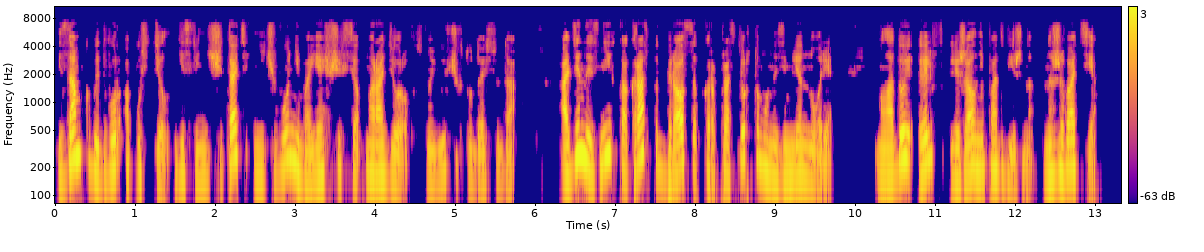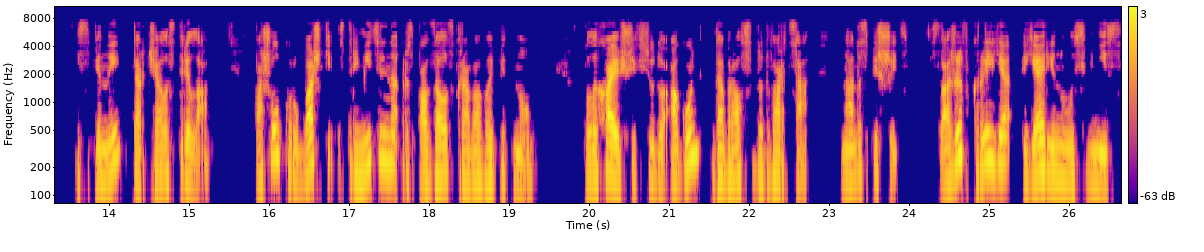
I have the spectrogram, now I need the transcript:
и замковый двор опустел, если не считать ничего не боящихся мародеров, снующих туда-сюда. Один из них как раз подбирался к распростертому на земле норе. Молодой эльф лежал неподвижно, на животе. Из спины торчала стрела. По шелку рубашки стремительно расползалось кровавое пятно. Полыхающий всюду огонь добрался до дворца. Надо спешить. Сложив крылья, я ринулась вниз.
